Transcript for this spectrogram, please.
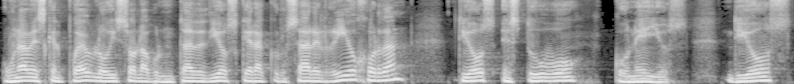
Una vez que el pueblo hizo la voluntad de Dios, que era cruzar el río Jordán, Dios estuvo con ellos. Dios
